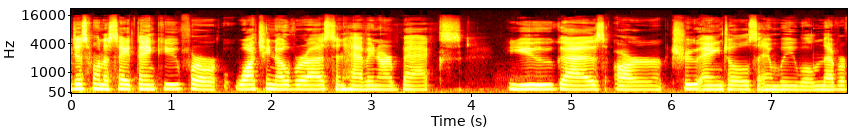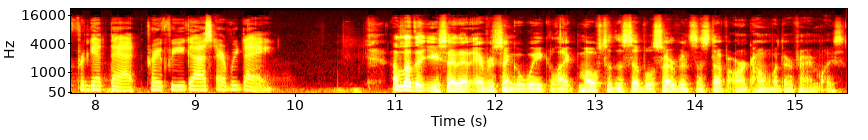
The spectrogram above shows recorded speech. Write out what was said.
just want to say thank you for watching over us and having our backs. You guys are true angels, and we will never forget that. Pray for you guys every day. I love that you say that every single week, like most of the civil servants and stuff aren't home with their families.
